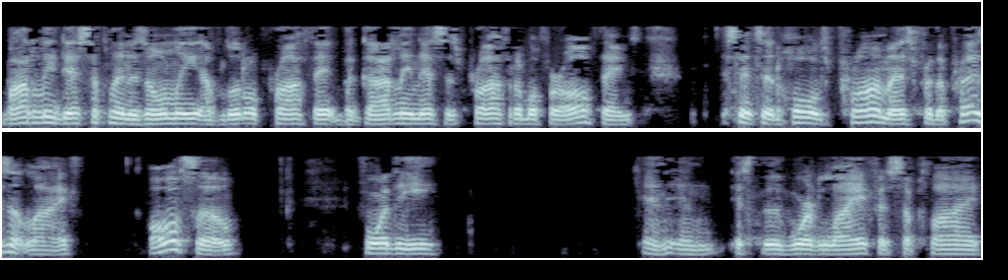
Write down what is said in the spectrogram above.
Bodily discipline is only of little profit, but godliness is profitable for all things, since it holds promise for the present life, also for the and, and it's the word life is supplied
